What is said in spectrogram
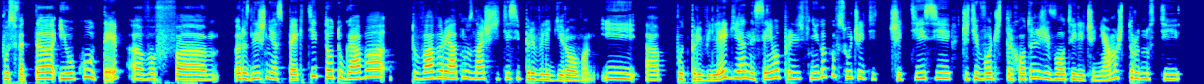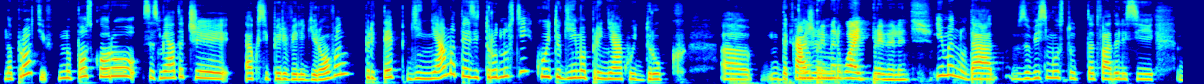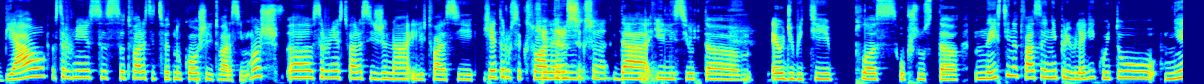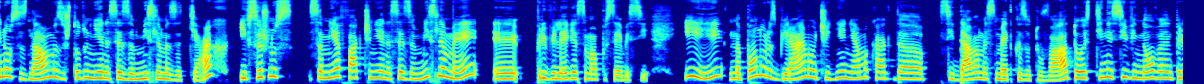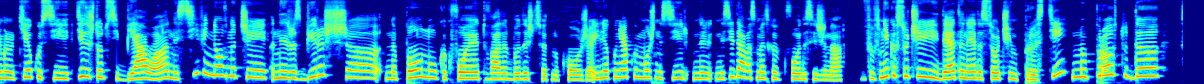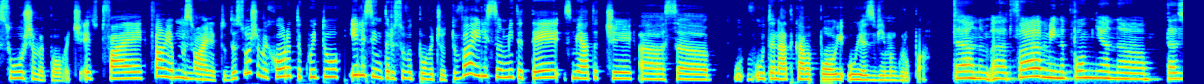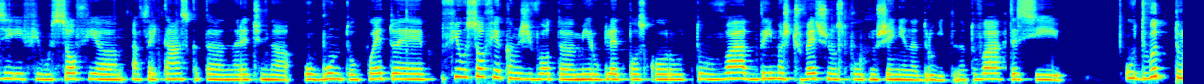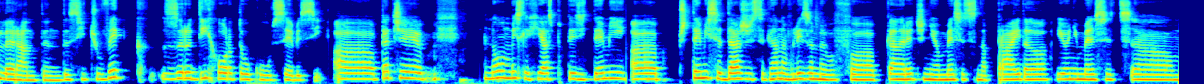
по света и около теб в а, различни аспекти, то тогава това вероятно значи, че ти си привилегирован. И а, под привилегия не се има преди в никакъв случай, че ти си, че ти водиш страхотен живот или че нямаш трудности. Напротив, но по-скоро се смята, че ако си привилегирован, при теб ги няма тези трудности, които ги има при някой друг а, да кажем... Например, white privilege. Именно, да. В зависимост от това дали си бял, в сравнение с това да си цветнокош или това да си мъж, в сравнение с това да си жена или в това да си хетеросексуален. Хетеросексуален. Да, или си от а, LGBT плюс общността. Наистина това са едни привилегии, които ние не осъзнаваме, защото ние не се замисляме за тях и всъщност самия факт, че ние не се замисляме е привилегия сама по себе си. И напълно разбираемо е, че ние няма как да си даваме сметка за това. Тоест, ти не си виновен, примерно ти ако си, ти защото си бяла, не си виновна, че не разбираш а, напълно какво е това да бъдеш цветнокожа. Или ако някой мъж не си, не, не си дава сметка какво е да си жена. В никакъв случай идеята не е да сочим пръсти, но просто да слушаме повече. Ето това е, това ми е посланието. Да слушаме хората, които или се интересуват повече от това, или самите те смятат, че а, са от една такава по-уязвима група. Да, това ми напомня на тази философия африканската, наречена Убунто, което е философия към живота, мироглед по-скоро, това да имаш човечност по отношение на другите, на това да си отвъд толерантен, да си човек заради хората около себе си. А, така че много мислех и аз по тези теми. А, ще ми се даже сега навлизаме в а, така наречения месец на Прайда, юни месец. А,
